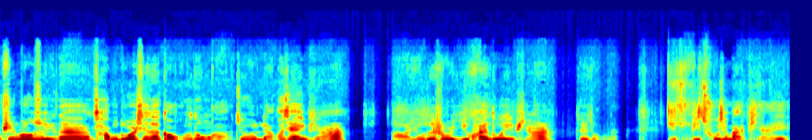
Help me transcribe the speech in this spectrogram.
瓶装水呢，差不多现在搞活动啊，就两块钱一瓶啊，有的时候一块多一瓶这种的，比比出去买便宜。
